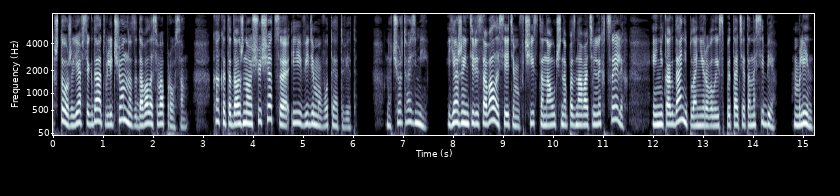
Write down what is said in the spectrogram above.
Что же, я всегда отвлеченно задавалась вопросом, как это должно ощущаться, и, видимо, вот и ответ. Но чёрт возьми, я же интересовалась этим в чисто научно-познавательных целях — и никогда не планировала испытать это на себе. Блин,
